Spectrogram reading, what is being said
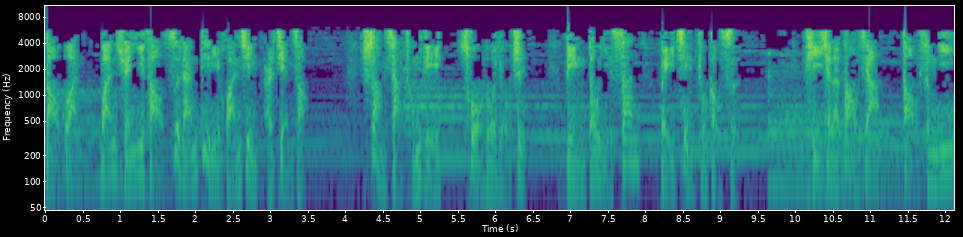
道观完全依照自然地理环境而建造，上下重叠，错落有致，并都以三为建筑构思，体现了道家“道生一，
